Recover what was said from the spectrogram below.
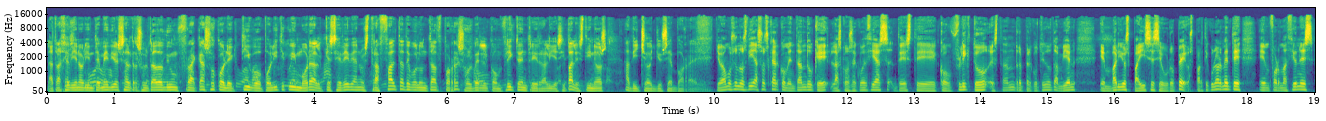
La tragedia en Oriente Medio es el resultado de un fracaso colectivo, político y moral que se debe a nuestra falta de voluntad por resolver el conflicto entre israelíes y palestinos, ha dicho Josep Borrell. Llevamos unos días, Oscar, comentando que las consecuencias de este conflicto están repercutiendo también en varios países europeos, particularmente en formaciones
